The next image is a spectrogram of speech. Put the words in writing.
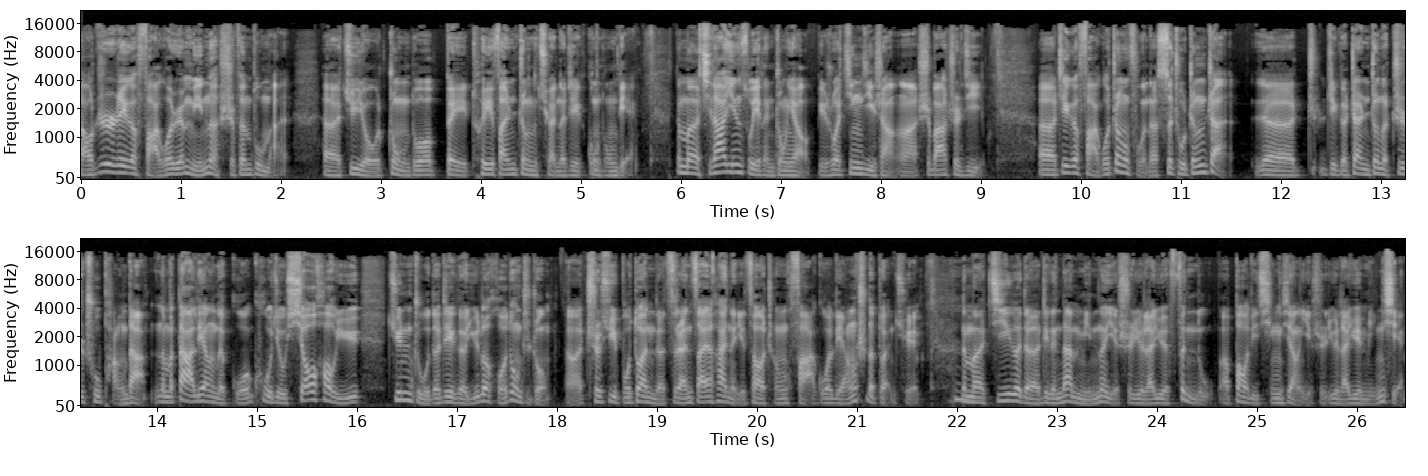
导致这个法国人民呢十分不满，呃，具有众多被推翻政权的这个共同点。那么其他因素也很重要，比如说经济上啊，十八世纪，呃，这个法国政府呢四处征战。呃，这个战争的支出庞大，那么大量的国库就消耗于君主的这个娱乐活动之中啊，持续不断的自然灾害呢，也造成法国粮食的短缺。那么饥饿的这个难民呢，也是越来越愤怒啊，暴力倾向也是越来越明显。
